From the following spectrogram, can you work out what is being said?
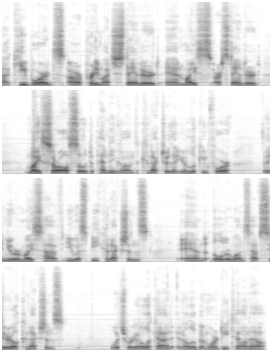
Uh, keyboards are pretty much standard and mice are standard. Mice are also depending on the connector that you're looking for. The newer mice have USB connections and the older ones have serial connections which we're going to look at in a little bit more detail now.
